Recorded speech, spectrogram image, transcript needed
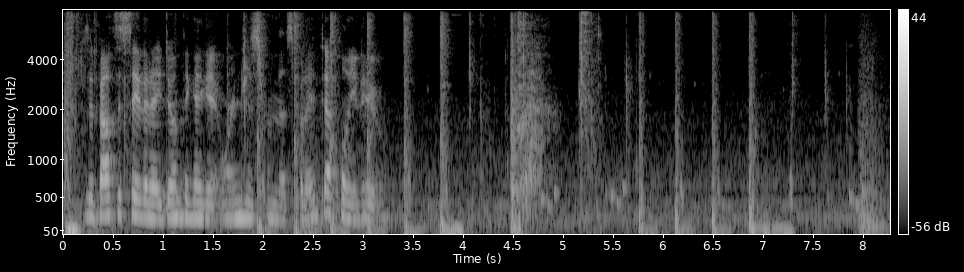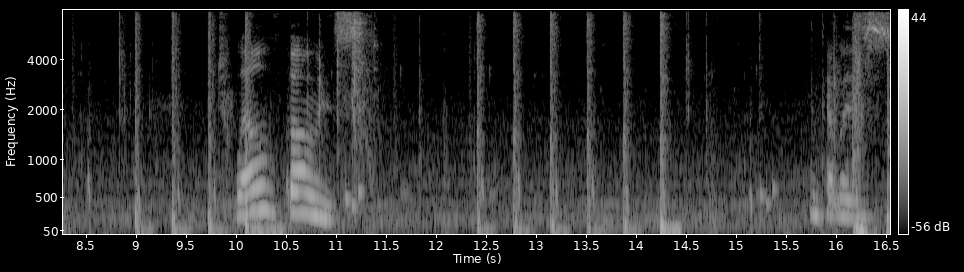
I was about to say that I don't think I get oranges from this, but I definitely do. Bones. I think that was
